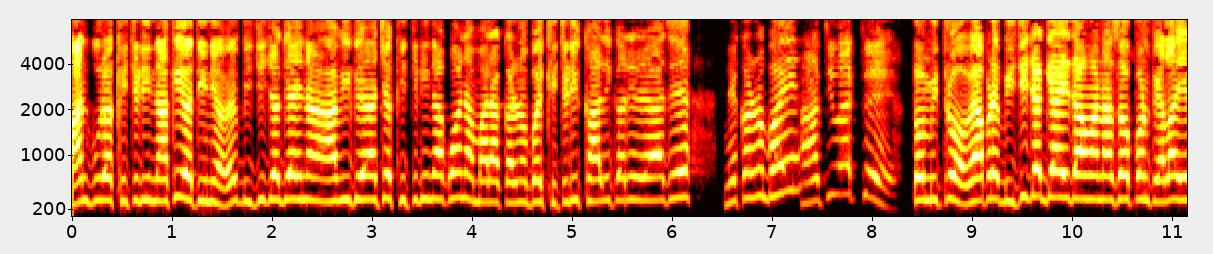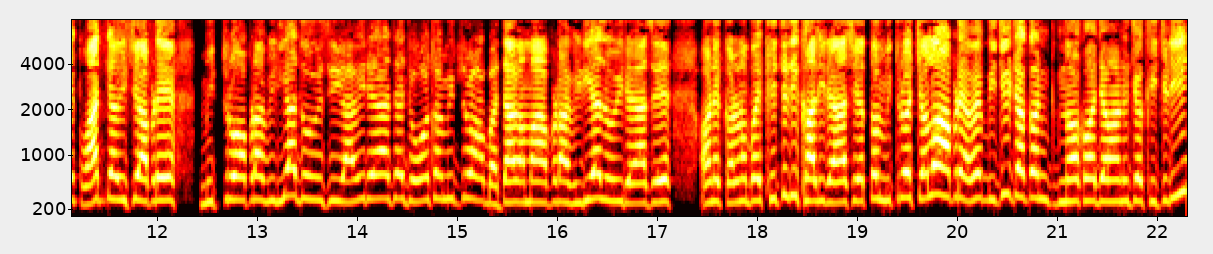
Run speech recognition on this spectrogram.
માનપુરા ખીચડી નાખી હતી ને હવે બીજી જગ્યાએ આવી ગયા છે ખીચડી નાખવાના. અમારા કર્ણભાઈ ખીચડી ખાલી કરી રહ્યા છે. ને કર્ણભાઈ સાચી વાત છે. તો મિત્રો હવે આપણે બીજી જગ્યાએ જવાના છે પણ પહેલા એક વાત કહેવી છે આપણે. મિત્રો આપણા વિડિયા જોઈ છે આવી રહ્યા છે. જોવો છો મિત્રો આ બધા આપણા વિડિયા જોઈ રહ્યા છે. અને કરણભાઈ ખીચડી ખાલી રહ્યા છે. તો મિત્રો ચલો આપણે હવે બીજી ટકન નાખવા જવાનું છે ખીચડી.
